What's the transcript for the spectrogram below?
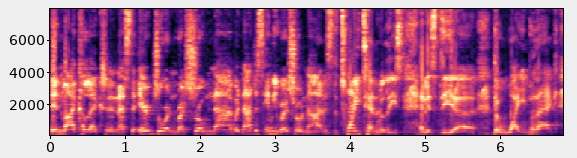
in my collection, and that's the Air Jordan Retro 9, but not just any Retro 9. It's the 2010 release, and it's the uh, the white, black,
